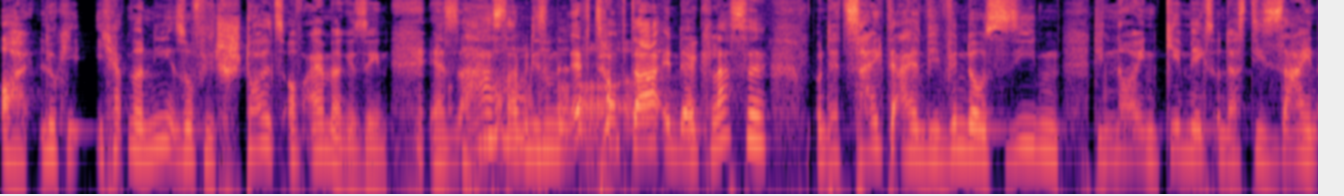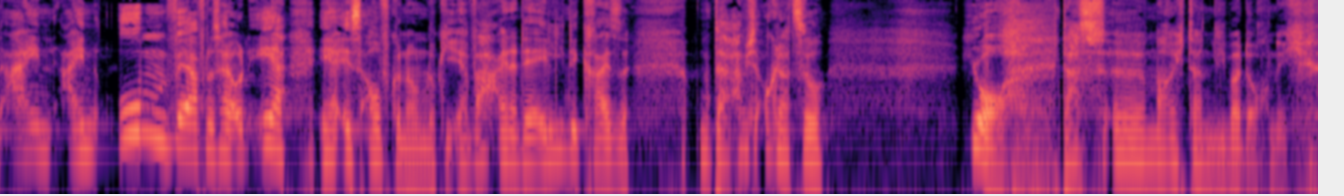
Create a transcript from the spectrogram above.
Oh, Lucky, ich habe noch nie so viel Stolz auf einmal gesehen. Er saß da mit diesem Laptop da in der Klasse und er zeigte allen, wie Windows 7 die neuen Gimmicks und das Design ein, ein umwerfendes Teil. Und er, er ist aufgenommen, Lucky. Er war einer der Elitekreise. Und da habe ich auch gedacht so, ja, das äh, mache ich dann lieber doch nicht.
